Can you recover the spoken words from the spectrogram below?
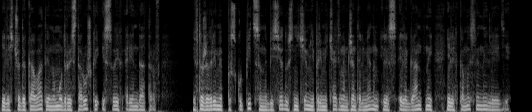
или с чудаковатой, но мудрой старушкой из своих арендаторов, и в то же время поскупиться на беседу с ничем не примечательным джентльменом или с элегантной и легкомысленной леди.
